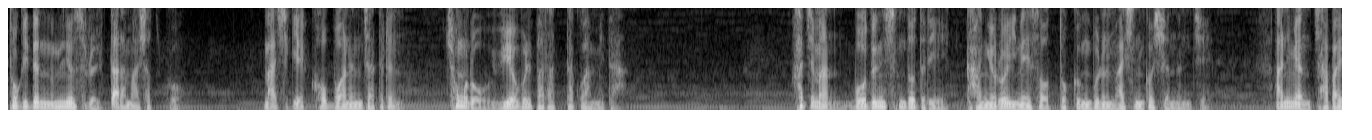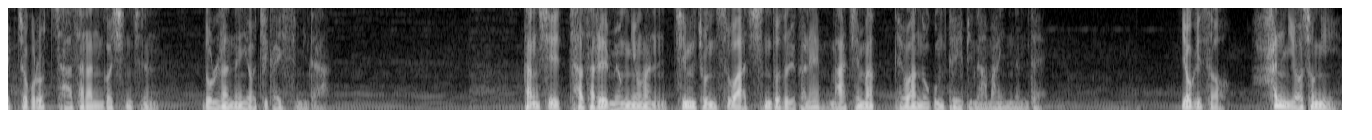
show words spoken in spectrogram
독이 든 음료수를 따라 마셨고 마시길 거부하는 자들은 총으로 위협을 받았다고 합니다. 하지만 모든 신도들이 강요로 인해서 독극물을 마신 것이었는지 아니면 자발적으로 자살한 것인지는 논란의 여지가 있습니다. 당시 자살을 명령한 짐 존스와 신도들 간의 마지막 대화 녹음 테이프 남아 있는데 여기서 한 여성이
